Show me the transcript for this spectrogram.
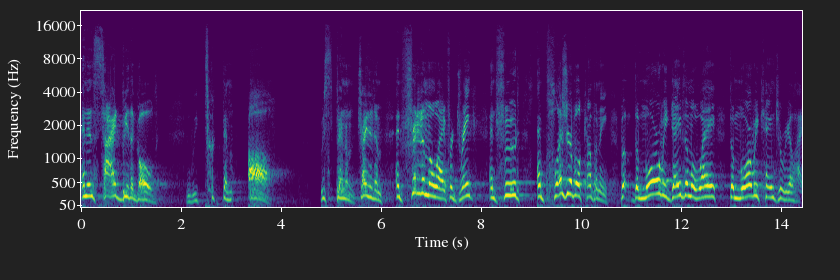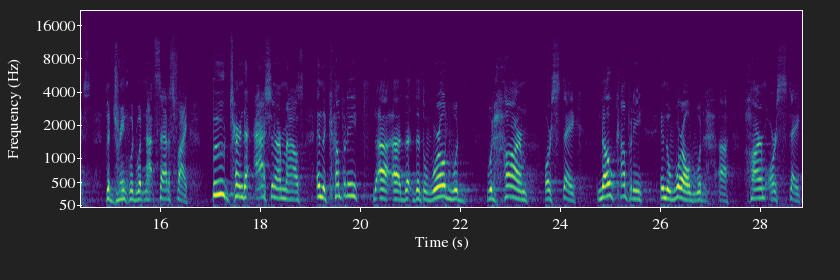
and inside be the gold. And we took them all. We spent them, traded them, and frittered them away for drink and food and pleasurable company. But the more we gave them away, the more we came to realize the drink would, would not satisfy. Food turned to ash in our mouths, and the company uh, uh, that, that the world would, would harm or stake, no company in the world would uh, harm or stake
